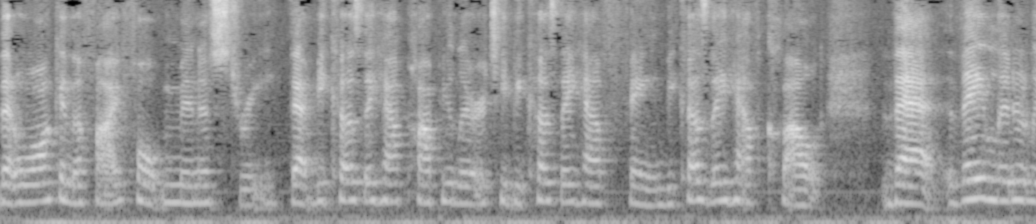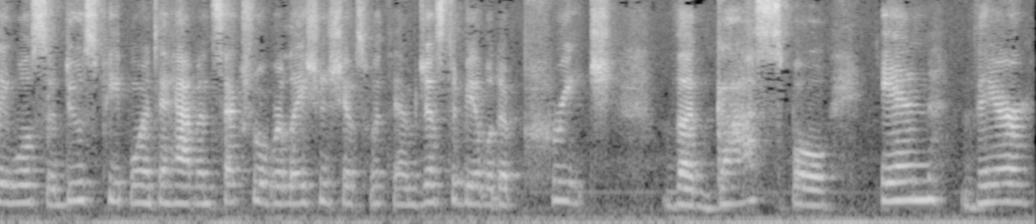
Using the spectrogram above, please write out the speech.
that walk in the fivefold ministry that because they have popularity, because they have fame, because they have clout, that they literally will seduce people into having sexual relationships with them just to be able to preach the gospel in their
